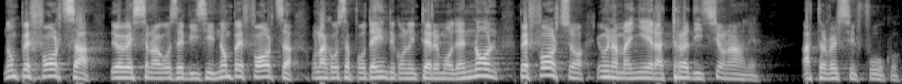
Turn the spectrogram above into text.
non per forza deve essere una cosa visibile, non per forza una cosa potente con il terremoto, e non per forza in una maniera tradizionale, attraverso il fuoco.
